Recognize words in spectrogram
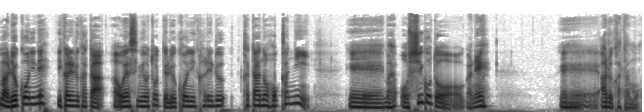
まあ旅行にね、行かれる方、お休みを取って旅行に行かれる方の他に、えー、まあお仕事がね、えー、ある方も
